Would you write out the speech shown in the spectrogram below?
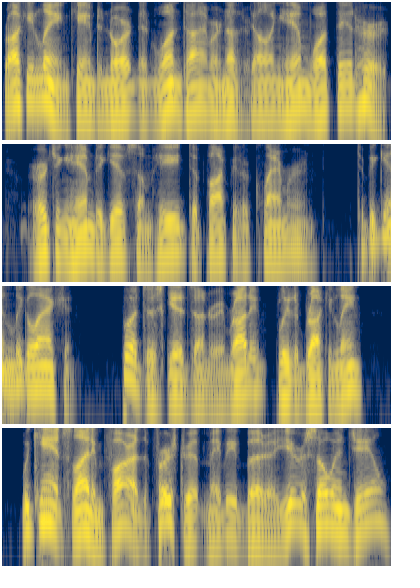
Brocky Lane came to Norton at one time or another, telling him what they had heard, urging him to give some heed to popular clamor and to begin legal action. "Put the skids under him, Roddy," pleaded Brocky Lane. "We can't slide him far the first trip, maybe, but a year or so in jail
